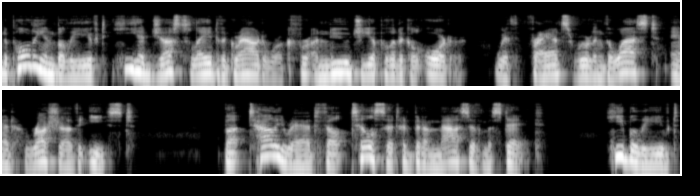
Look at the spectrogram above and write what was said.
Napoleon believed he had just laid the groundwork for a new geopolitical order, with France ruling the West and Russia the East. But Talleyrand felt Tilsit had been a massive mistake. He believed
